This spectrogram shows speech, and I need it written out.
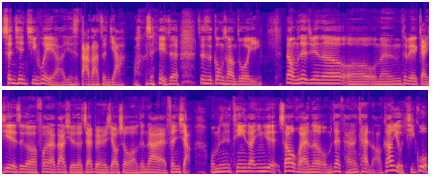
升迁机会啊也是大大增加啊。所以这真是共创多赢。那我们在这边呢，呃，我们特别感谢这个丰雅大学的翟本瑞教授啊，跟大家来分享。我们听一段音乐，稍后回来呢，我们再谈谈看啊。刚刚有提过，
